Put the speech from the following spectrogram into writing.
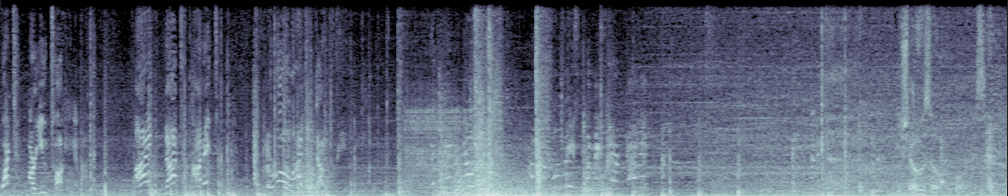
What are you talking about? I'm not on it? After all I've done for you. You can't this! I'm a police commissioner, damn it! Show's over, boys.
